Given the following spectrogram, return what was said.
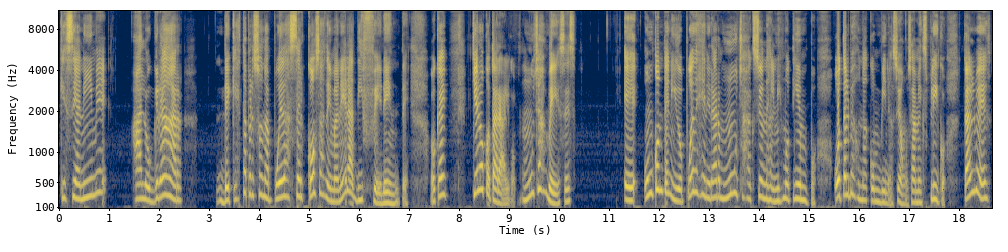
que se anime a lograr de que esta persona pueda hacer cosas de manera diferente. ¿Ok? Quiero acotar algo. Muchas veces eh, un contenido puede generar muchas acciones al mismo tiempo o tal vez una combinación. O sea, me explico. Tal vez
